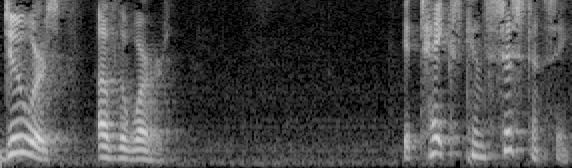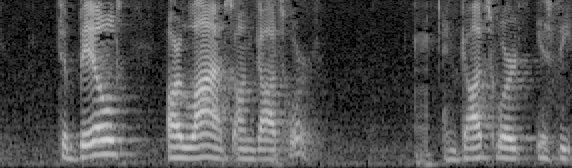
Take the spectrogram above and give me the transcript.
doers of the word. It takes consistency to build our lives on God's Word. And God's Word is the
